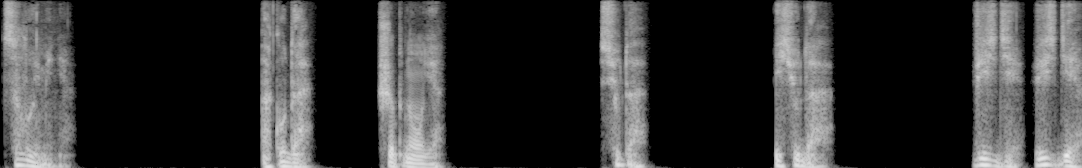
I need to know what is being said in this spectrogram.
«Целуй меня». «А куда?» — шепнул я. «Сюда. И сюда. Везде, везде».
